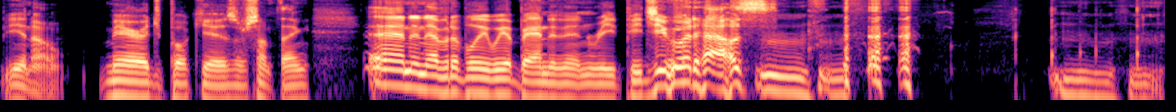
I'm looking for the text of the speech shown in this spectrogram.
you know marriage book is or something and inevitably we abandon it and read pg Wodehouse Mhm. Mhm.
